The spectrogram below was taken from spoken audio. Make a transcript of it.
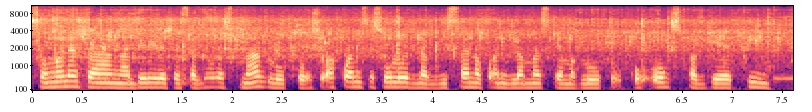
So man na siya nga diri na siya sa gawas nagluto. So ako ani sa sulod naggisa na ko ani lamas kay magluto ko og spaghetti.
